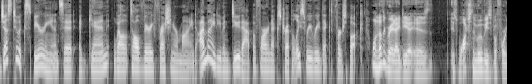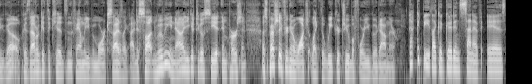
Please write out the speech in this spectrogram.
just to experience it again while it's all very fresh in your mind. I might even do that before our next trip, at least reread that first book. well another great idea is is watch the movies before you go because that'll get the kids and the family even more excited like i just saw it in the movie and now you get to go see it in person especially if you're going to watch it like the week or two before you go down there That could be like a good incentive is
